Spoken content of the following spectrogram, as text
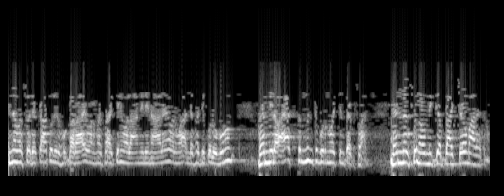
انما الصدقات للفقراء والمساكين والعاملين عليها والمؤلفة قلوبهم በሚለው አያት ስምንት ቡድኖችን ጠቅሷል ለነሱ ነው የሚገባቸው ማለት ነው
